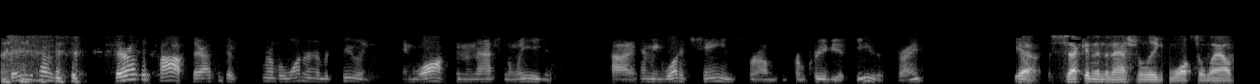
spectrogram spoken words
they, have they're at the top. They're I think they're number one or number two in, in walks in the National League. Uh, I mean, what a change from from previous seasons, right? Yeah, second in the National League in walks allowed,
